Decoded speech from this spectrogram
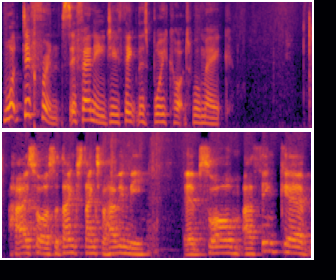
What difference, if any, do you think this boycott will make? Hi, so, so thanks, thanks for having me. Uh, so I think uh,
